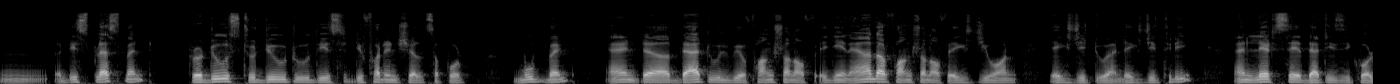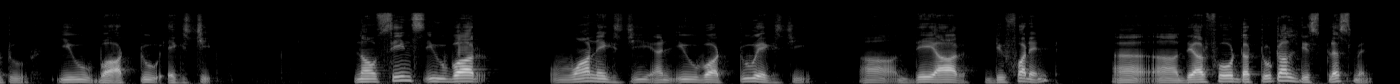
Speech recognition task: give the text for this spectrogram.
um, displacement produced due to this differential support movement and uh, that will be a function of again another function of x g 1, x g 2 and x g 3 and let us say that is equal to u bar 2 x g. Now, since u bar 1 x g and u bar 2 x g uh, they are different uh, uh, therefore, the total displacement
